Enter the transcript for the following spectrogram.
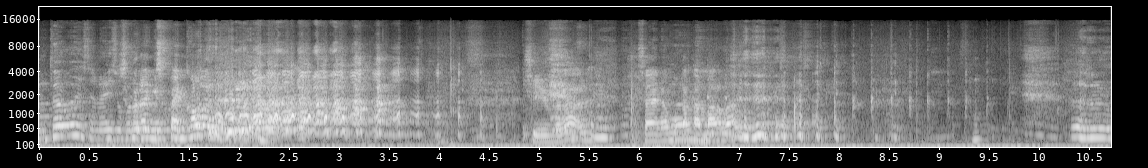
Henteu euy, cenah ieu Suka lagi spengkol. si Ibra, saya nak muka tambal banget. Aduh.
